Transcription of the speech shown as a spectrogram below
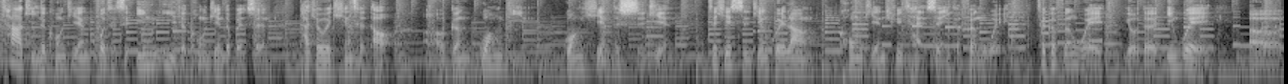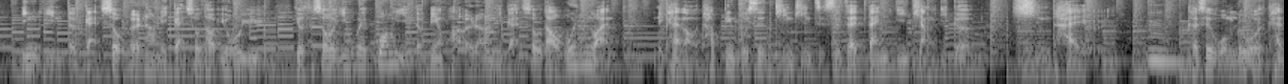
差题的空间或者是音译的空间的本身，它就会牵扯到呃跟光影、光线的时间，这些时间会让。空间去产生一个氛围，这个氛围有的因为呃阴影的感受而让你感受到忧郁，有的时候因为光影的变化而让你感受到温暖。你看哦，它并不是仅仅只是在单一讲一个形态而已。嗯。可是我们如果看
